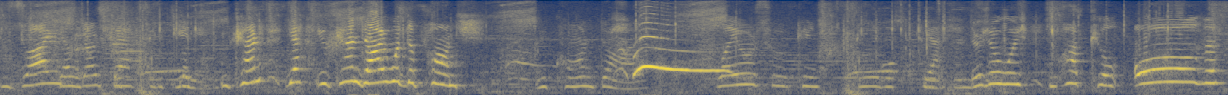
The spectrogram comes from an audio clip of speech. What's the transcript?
You die and start back to the beginning. You can, yeah, you can die with the punch. You can't die. Players who can do this. Yeah, there's a way you have killed all the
